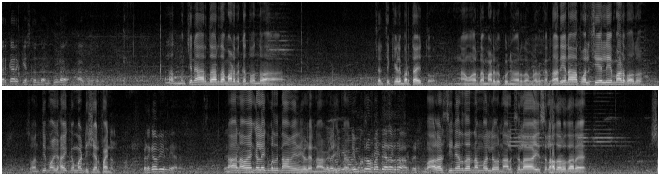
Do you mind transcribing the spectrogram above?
ಸರ್ಕಾರಕ್ಕೆ ಎಷ್ಟೊಂದು ಅನುಕೂಲ ಆಗ್ಬೋದು ಅಲ್ಲ ಅದು ಮುಂಚೆನೇ ಅರ್ಧ ಅರ್ಧ ಮಾಡಬೇಕಂತ ಒಂದು ಚರ್ಚೆ ಕೇಳಿ ಬರ್ತಾ ಇತ್ತು. ನಾವು ಅರ್ಧ ಮಾಡಬೇಕು ನೀವು ಅರ್ಧ ಮಾಡಬೇಕಂತ. ಅದೇನು ಆ ಪಾಲಿಸಿಯಲ್ಲಿ ಮಾಡ್ಬೋದು. ಸೊ ಅಂತಿಮವಾಗಿ ಹೈಕಮಾಂಡ್ ಡಿಸಿಷನ್ ಫೈನಲ್ ಬೆಳಗಾವಿಯಲ್ಲಿ ಯಾರು? ನಾ ನಾವು ಹೆಂಗೆ ಹೇಳಕ್ಕೆ ಬರ್ತದೆ ನಾವೇನು ಹೇಳ ನಾವು ಹೇಳಿ ಸೀನಿಯರ್ ಅದಾರ ನಮ್ಮಲ್ಲಿ ಅವ್ರು ನಾಲ್ಕು ಸಲ ಐದು ಸಲ ಆದವ್ರು ಅದಾರೆ. ಸೊ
